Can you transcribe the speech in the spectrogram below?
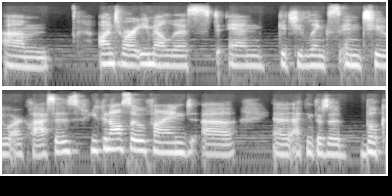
um, onto our email list and get you links into our classes. You can also find, uh, uh, I think there's a book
